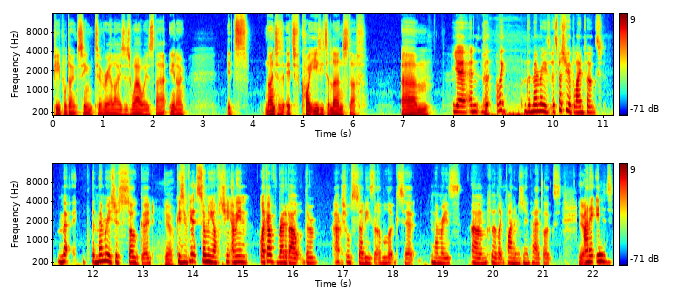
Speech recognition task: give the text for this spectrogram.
people don't seem to realize as well is that you know it's nine to it's quite easy to learn stuff. Um, Yeah, and the, like the memories, especially with blind folks, me- the memory is just so good. Yeah. Because you get so many opportunities. I mean, like I've read about the actual studies that have looked at memories um, for like blind and visually impaired folks, Yeah. and it is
